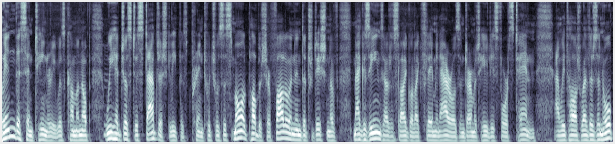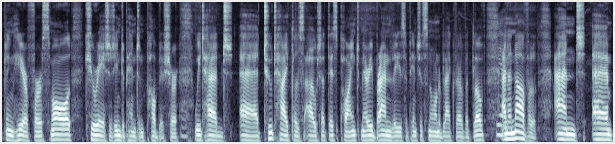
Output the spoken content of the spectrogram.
When the centenary was coming up, we had just established Lepus Print, which was a small publisher following in the tradition of magazines out of Sligo like Flaming Arrows and Dermot Healy's Force 10. And we thought, well, there's an opening here for a small, curated, independent publisher. We'd had uh, two titles out at this point Mary Branley's A Pinch of Snow on a Black Velvet Glove Yeah. and a novel. And um,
